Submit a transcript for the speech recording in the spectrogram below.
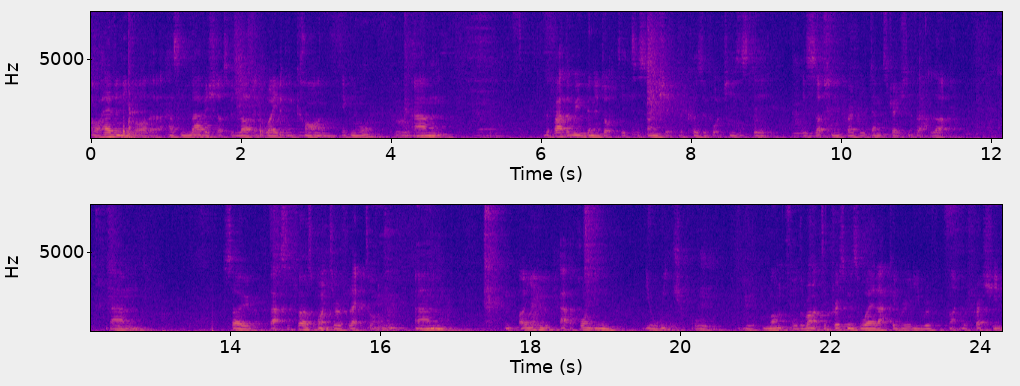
our Heavenly Father, has lavished us with love in a way that we can't ignore. Um, the fact that we've been adopted to sonship because of what Jesus did is such an incredible demonstration of that love. Um, so that's the first point to reflect on. Um, are you at a point in your week or your month or the run up to Christmas where that could really re- like refresh you,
